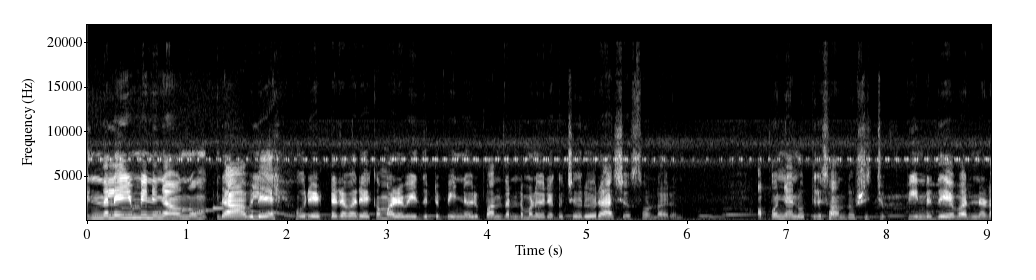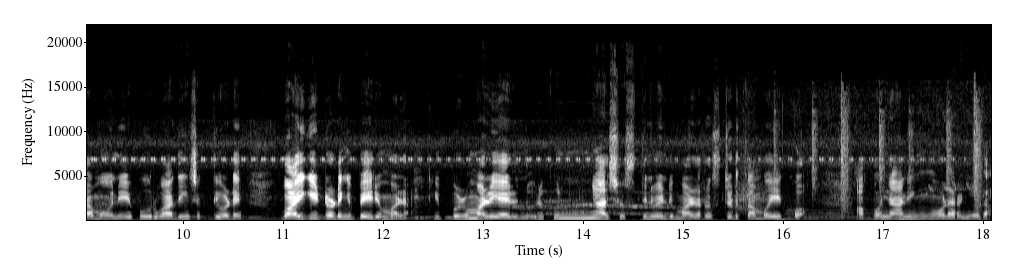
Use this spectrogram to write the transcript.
ഇന്നലെയും മിനിഞ്ഞാന്നും രാവിലെ ഒരു എട്ടര വരെയൊക്കെ മഴ പെയ്തിട്ട് പിന്നെ ഒരു പന്ത്രണ്ട് മണി വരെയൊക്കെ ചെറിയൊരു ആശ്വാസം ഉണ്ടായിരുന്നു. അപ്പോൾ ഞാൻ ഒത്തിരി സന്തോഷിച്ചു. പിന്നെ ദേ പറഞ്ഞടാ മോനെ പൂർവാധീൻ ശക്തിയോടെ വൈകിട്ട് തുടങ്ങി പെരും മഴ. ഇപ്പോഴും മഴയായിരുന്നു. ഒരു കുഞ്ഞു ആശ്വാസത്തിന് വേണ്ടി മഴ റെസ്റ്റ് എടുക്കാൻ പോയേക്കുവാ. അപ്പോൾ ഞാൻ ഇങ്ങോട്ട് ഇറങ്ങിയതാ.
